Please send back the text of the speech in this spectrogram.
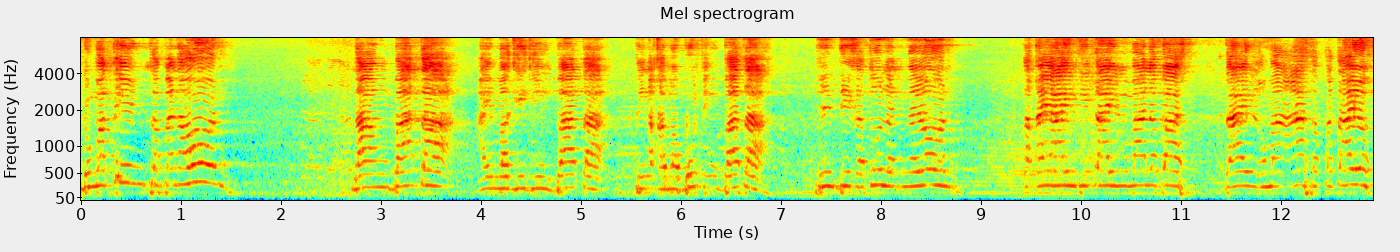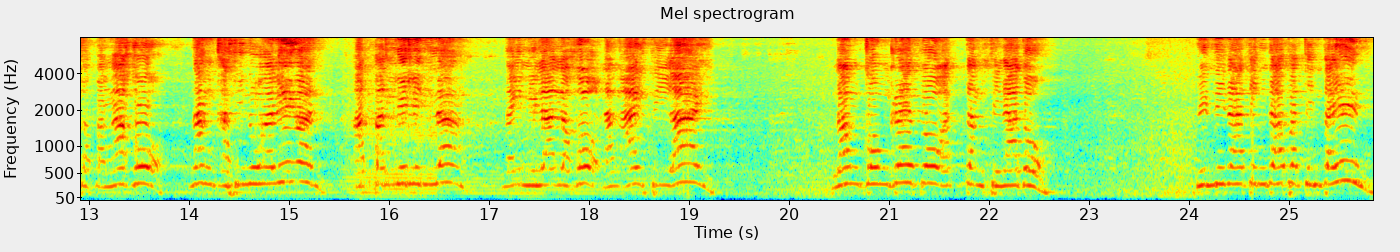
dumating sa panahon na bata ay magiging bata, pinakamabuting bata. Hindi katulad ngayon na kaya hindi tayo lumalabas dahil umaasa pa tayo sa pangako ng kasinungalingan at panlilinlang na inilalako ng ICI, ng Kongreso at ng Senado. Hindi natin dapat hintayin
